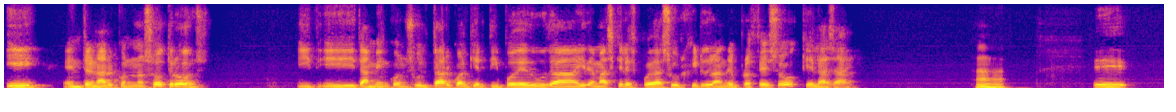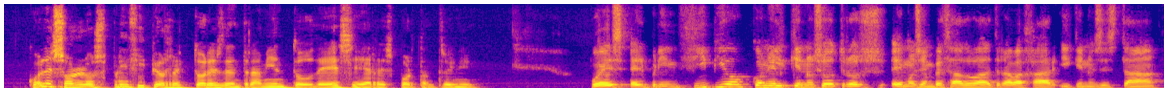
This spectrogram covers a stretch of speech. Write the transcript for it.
y entrenar con nosotros y, y, también consultar cualquier tipo de duda y demás que les pueda surgir durante el proceso que las hay. Uh -huh. Eh, ¿Cuáles son los principios rectores de entrenamiento de SR Sport and Training? Pues el principio con el que nosotros hemos empezado a trabajar y que nos está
